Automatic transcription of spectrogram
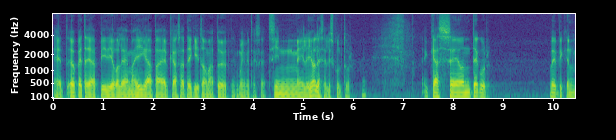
et õpetaja pidi olema iga päev, kas sa tegid oma tööd või midagi, et siin meil ei ole sellist kultuuri. kas see on tegur või pigem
